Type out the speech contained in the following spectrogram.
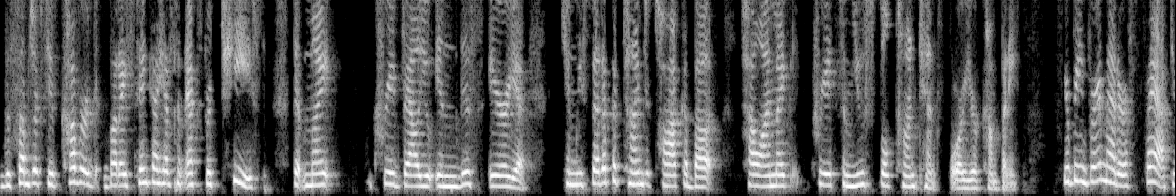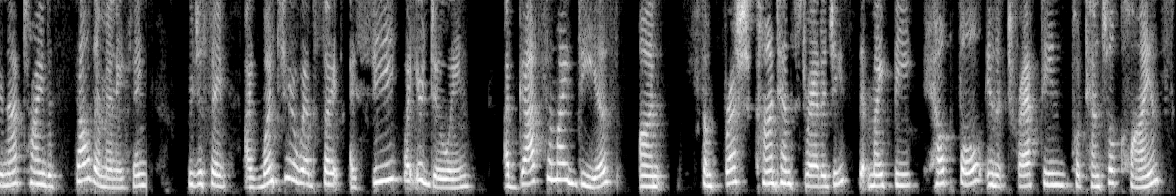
the subjects you've covered, but I think I have some expertise that might create value in this area. Can we set up a time to talk about how I might create some useful content for your company? You're being very matter of fact. You're not trying to sell them anything. You're just saying, I went to your website, I see what you're doing, I've got some ideas on some fresh content strategies that might be helpful in attracting potential clients.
